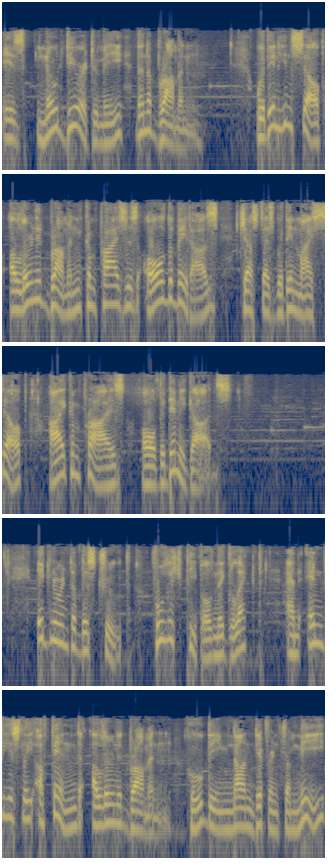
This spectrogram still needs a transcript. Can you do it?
is no dearer to me than a Brahman. Within himself a learned Brahman comprises all the Vedas, just as within myself I comprise all the demigods. Ignorant of this truth, foolish people neglect and enviously offend a learned Brahmin, who, being non-different from me,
